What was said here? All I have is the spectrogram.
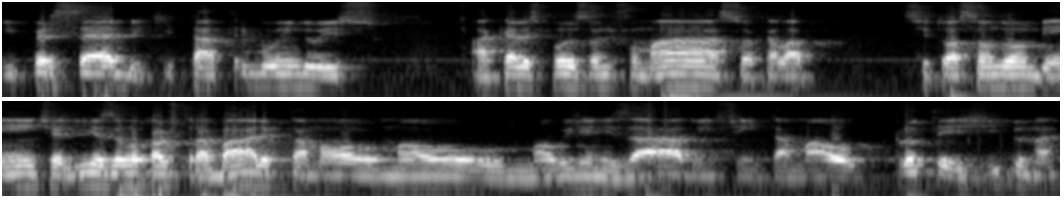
e percebe que está atribuindo isso àquela exposição de fumaça, aquela situação do ambiente ali, às vezes é local de trabalho que está mal, mal, mal higienizado, enfim, está mal protegido, né?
